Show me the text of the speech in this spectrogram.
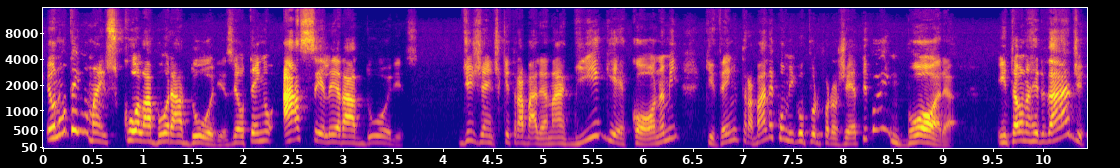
Eu não tenho mais colaboradores, eu tenho aceleradores de gente que trabalha na gig economy, que vem, trabalha comigo por projeto e vai embora. Então, na realidade,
